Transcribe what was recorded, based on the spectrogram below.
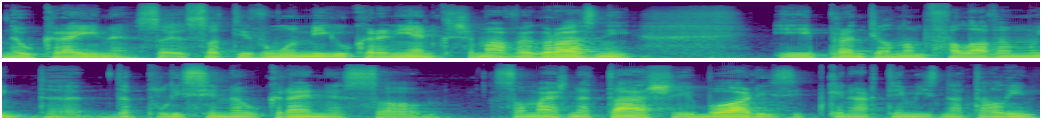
na Ucrânia? Só, eu só tive um amigo ucraniano que se chamava Grozny e pronto, ele não me falava muito da, da polícia na Ucrânia, só, só mais Natasha e Boris e pequeno Artemis Natalino.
